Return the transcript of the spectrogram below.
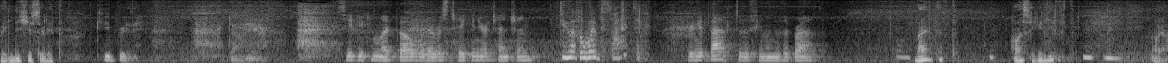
vil de kysse litt. Keep breathing. Down here. See if you can let go of whatever's taken your attention. Do you have a website? Bring it back to the feeling of the breath. Nei, vent. Han er sikkert gift. Å ja,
